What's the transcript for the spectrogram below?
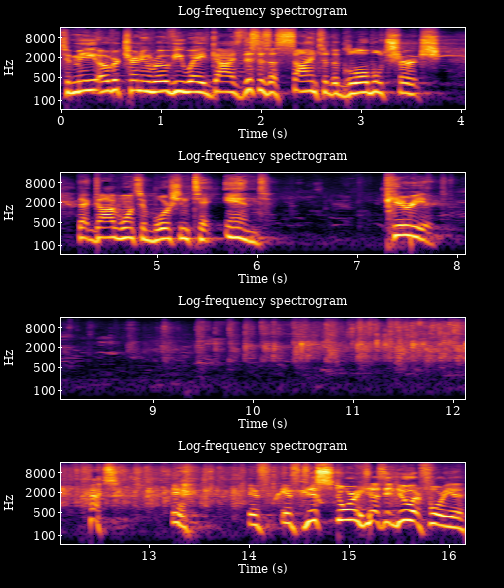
To me, overturning Roe v. Wade, guys, this is a sign to the global church that God wants abortion to end. Period. if, if, if this story doesn't do it for you,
